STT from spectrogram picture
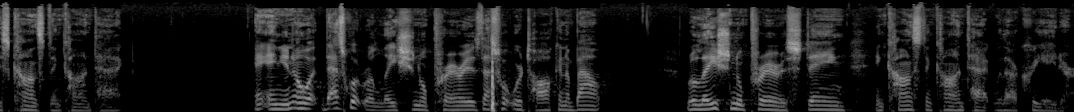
is constant contact. And, and you know what? That's what relational prayer is. That's what we're talking about. Relational prayer is staying in constant contact with our Creator.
